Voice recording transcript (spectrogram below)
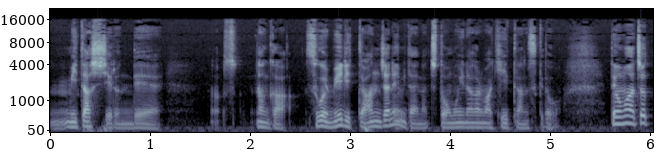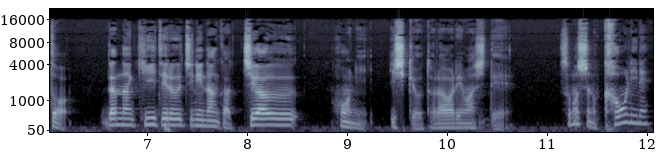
満たしてるんで、なんか、すごいメリットあんじゃね？みたいな、ちょっと思いながらま聞いてたんですけど、でもまあちょっと、だんだん聞いてるうちになんか違う方に意識をとらわれまして、その人の顔にね、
